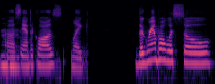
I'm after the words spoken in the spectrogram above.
uh, Mhm. Santa Claus. Like the grandpa was so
